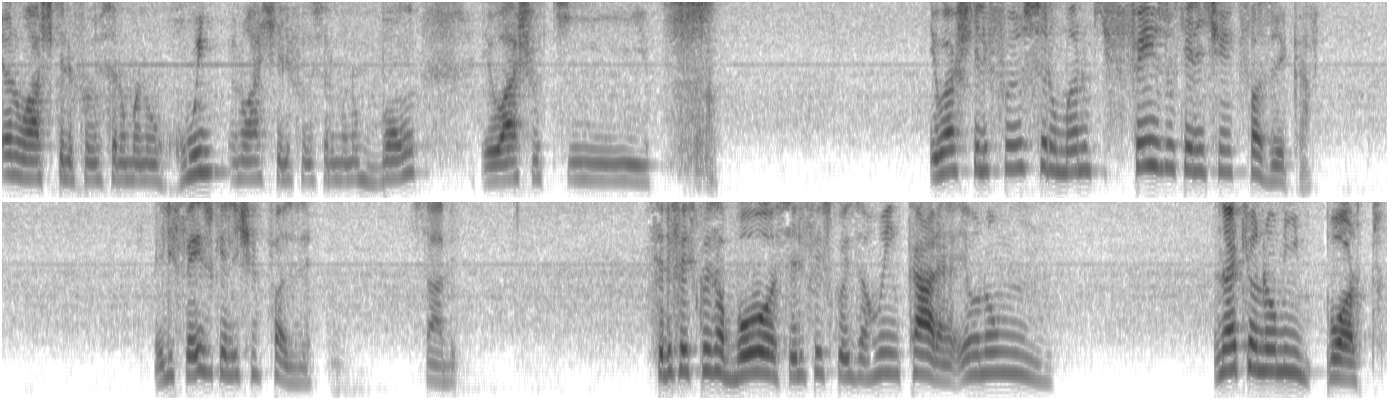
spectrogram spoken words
Eu não acho que ele foi um ser humano ruim. Eu não acho que ele foi um ser humano bom. Eu acho que. Eu acho que ele foi um ser humano que fez o que ele tinha que fazer, cara. Ele fez o que ele tinha que fazer sabe? Se ele fez coisa boa, se ele fez coisa ruim, cara, eu não. Não é que eu não me importo,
